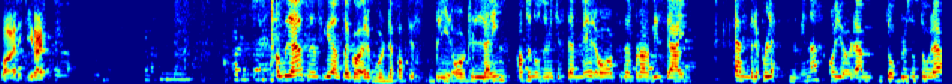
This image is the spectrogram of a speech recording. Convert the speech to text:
hva er ikke greit. Altså jeg syns grensa går hvor det faktisk blir over til løgn. At det er noe som ikke stemmer. Og for eksempel, da, hvis jeg endrer på leppene mine og gjør dem dobbelt så store,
